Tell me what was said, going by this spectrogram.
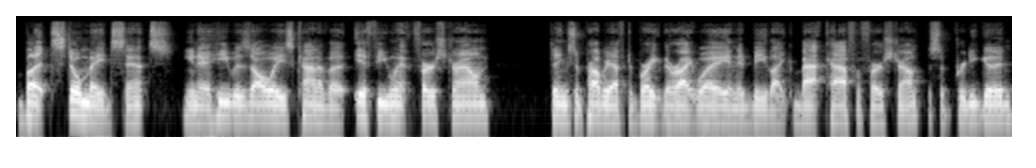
but still made sense. You know, he was always kind of a if he went first round, things would probably have to break the right way and it'd be like back half of first round. It's a pretty good,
